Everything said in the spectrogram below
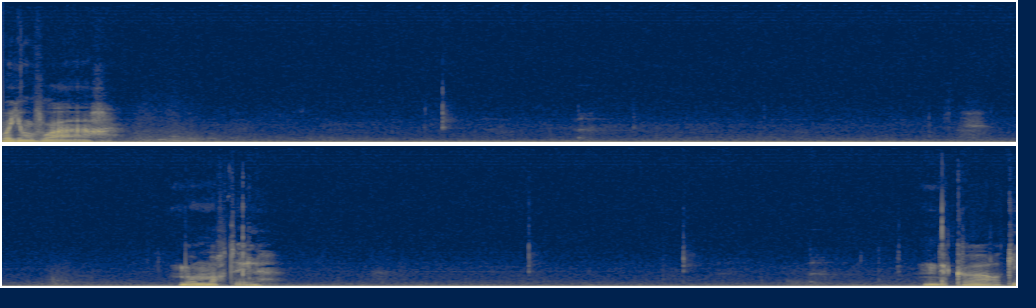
Voyons voir. Bombe mortelle. D'accord, ok.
